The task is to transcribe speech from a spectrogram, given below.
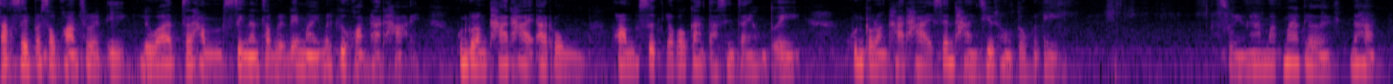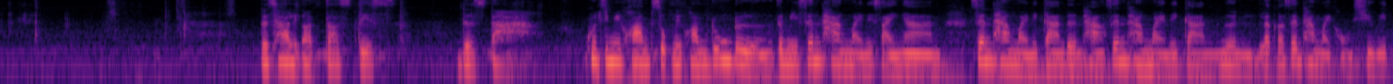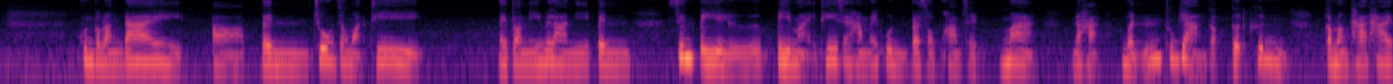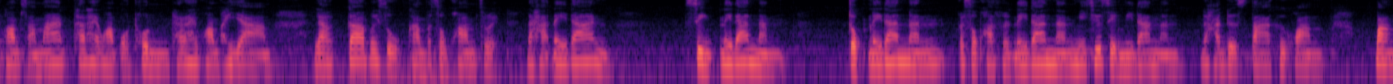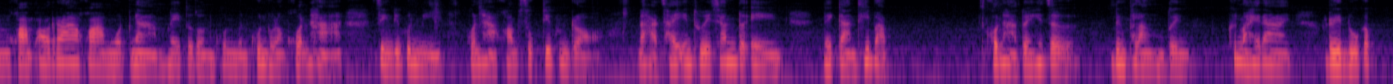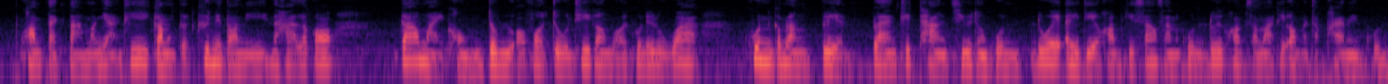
สักเซสประสบความสำเร็จอีก หรือว่าจะทำสิ่งนั้นสำเร็จได้ไหมมันคือความท้าทาย คุณกำลังท้าทายอารมณ์ ความรู้สึกแล้วก็การตัดสินใจของตัวเอง คุณกำลังท้าทายเส้นทางชีวิตของตัวคุณเอง สวยงามมาก ๆ เลยนะคะ The Chariot Justice The Star คุณจะมีความสุขมีความรุ่งเรือง จะมีเส้นทางใหม่ในสายงาน เส้นทางใหม่ในการเดินทางเส้นทางใหม่ในการเงิน แล้วก็เส้นทางใหม่ของชีวิต คุณกำลังได้เป็นช่วงจังหวะที่ในตอนนี้เวลานี้เป็นสิ้นปีหรือปีใหม่ที่จะทำให้คุณประสบความสำเร็จมากนะคะเหมือนทุกอย่างกับเกิดขึ้นกำลังท้าทายความสามารถท้าทายความอดทน ท้าทายความพยายาม แล้วก้าวไปสู่การประสบความสำเร็จนะคะในด้าน สิ่งในด้านนั้น จบในด้านนั้น ประสบความสำเร็จในด้านนั้น มีชื่อเสียงในด้านนั้นนะคะเดอะสตาร์คือความปังความออร่าความงดงาม ในตัวตนคุณเหมือนคุณกำลังค้นหา สิ่งที่คุณมีค้นหาความสุขที่คุณรอนะคะใช้ intuition ตัวเองในการที่แบบค้นหาตัวเองให้เจอ ดึงพลังของตัวเองขึ้นมาให้ได้ เรียนรู้กับความแตกต่างบางอย่างที่กำลังเกิดขึ้นในตอนนี้นะคะ แล้วก็ก้าวใหม่ของ The Wheel of Fortune ที่กำลังบอกให้คุณได้รู้ว่า คุณกำลังเปลี่ยนแปลงทิศทางชีวิตของคุณ ด้วยไอเดียความคิดสร้างสรรค์คุณ ด้วยความสามารถที่ออกมาจากภายในของคุณ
